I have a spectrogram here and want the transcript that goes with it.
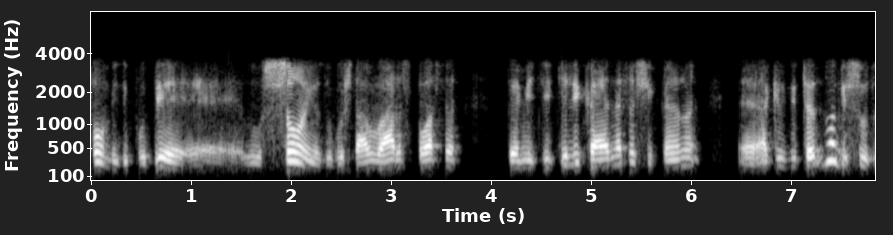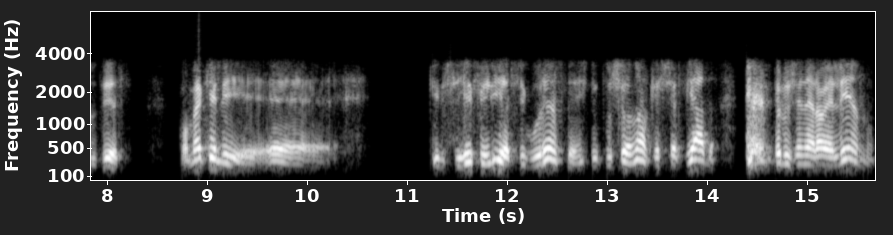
fome de poder, é, o sonho do Gustavo Aras possa permitir que ele caia nessa chicana, é, acreditando num absurdo desse. Como é que ele, é, que ele se referia à segurança institucional, que é chefiada pelo general Heleno,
